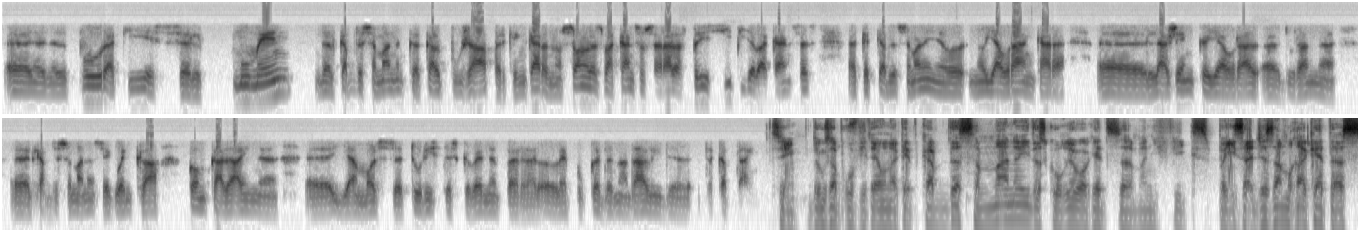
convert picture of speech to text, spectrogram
eh, pur aquí és el moment del cap de setmana que cal posar perquè encara no són les vacances, serà el principi de vacances, aquest cap de setmana no, no hi haurà encara eh, la gent que hi haurà eh, durant eh, el cap de setmana següent, clar, com cada any eh, hi ha molts turistes que venen per l'època de Nadal i de, de cap d'any. Sí, doncs aprofiteu en aquest cap de setmana i descobriu aquests uh, magnífics paisatges amb raquetes.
